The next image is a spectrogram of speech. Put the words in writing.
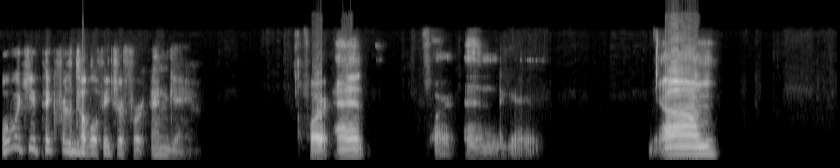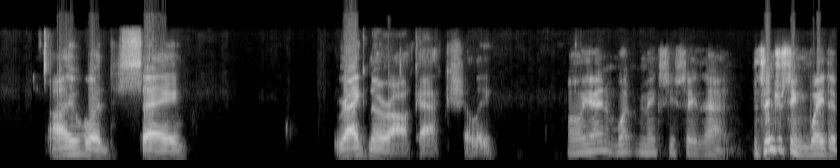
What would you pick for the double feature for Endgame? For end. For Endgame. Um. I would say Ragnarok. Actually. Oh yeah, and what makes you say that? It's an interesting way to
